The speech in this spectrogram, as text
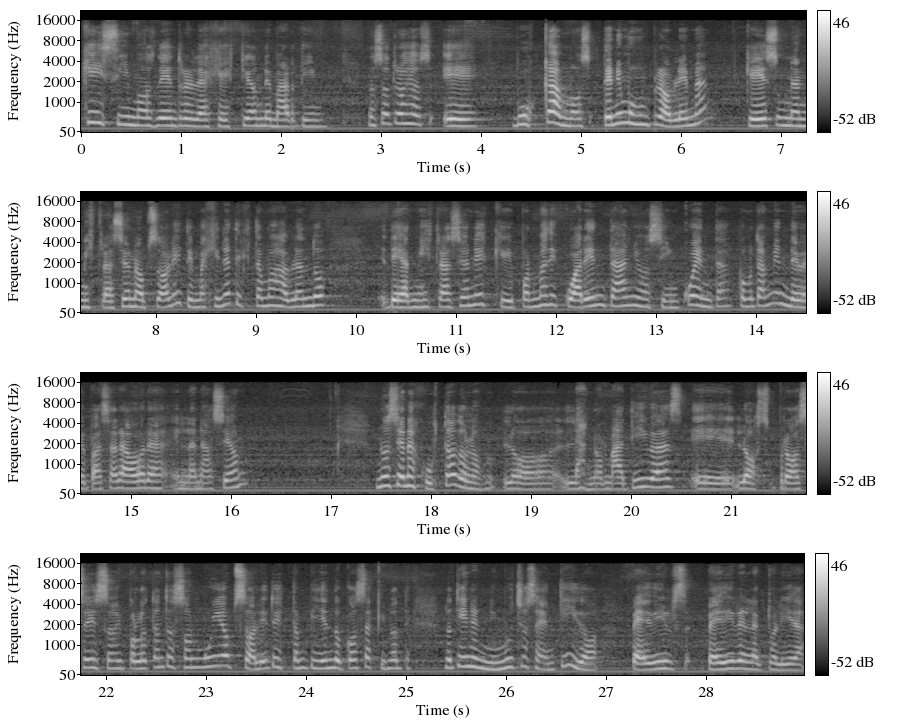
¿qué hicimos dentro de la gestión de Martín? Nosotros eh, buscamos, tenemos un problema que es una administración obsoleta. Imagínate que estamos hablando de administraciones que por más de 40 años, 50, como también debe pasar ahora en la nación, no se han ajustado las normativas, eh, los procesos y por lo tanto son muy obsoletos y están pidiendo cosas que no, no tienen ni mucho sentido pedir, pedir en la actualidad.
